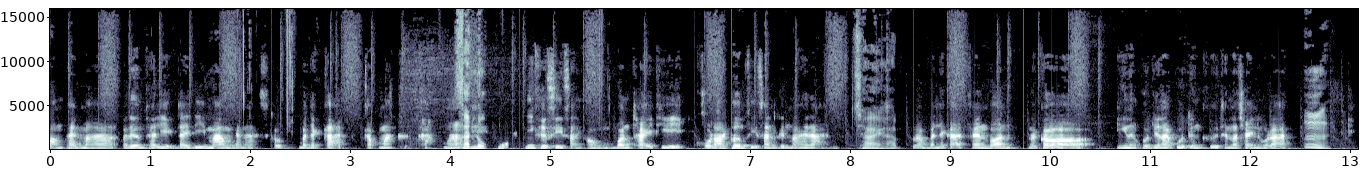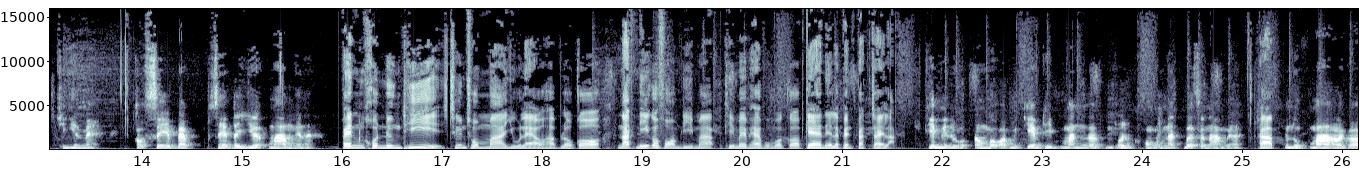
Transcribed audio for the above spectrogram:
วางแผนมาประเดิมไทยลีกได้ดีมากเหมือนกันนะเขาบรรยากาศกลับมาคึกคักมาก สนุกนี่คือสีสันของบอลไทยที่โคราชเพิ่มสีสันขึ้นมาให้ได้ใช่ครับสำหรับบรรยากาศแฟนบอลแล้วก็อีกหนึ่งคนที่น่าพูดถึงคือธนชัยหนูราชอืมจริงเห็นไหมเขาเซฟแบบเซฟได้เยอะมากเหมือนกันนะเป็นคนหนึ่งที่ชื่นชมมาอยู่แล้วครับ แล้วก็นัดนี้ก็ฟอร์มดีมากที่ไม่แพ้ผมว่าก็แกนี่แหละเป็นปัจจัยหลัก เกมนี้ต้องบอกว่าเป็นเกมที่มันระดับต้นของนัดเปิดสนามเลยนะครับสนุกมากแล้วก็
